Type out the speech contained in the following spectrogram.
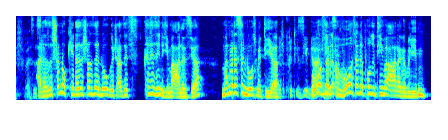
Ich weiß es Aber das ist schon okay, das ist schon sehr logisch. Also, jetzt kritisiere nicht immer alles, ja? Mann, was ist denn los mit dir? Ich kritisiere gar wo ist nichts. Wo ist deine positive Ader geblieben?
